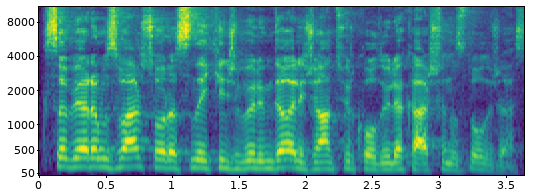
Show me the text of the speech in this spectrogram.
Kısa bir aramız var. Sonrasında ikinci bölümde Ali Can Türkoğlu ile karşınızda olacağız.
